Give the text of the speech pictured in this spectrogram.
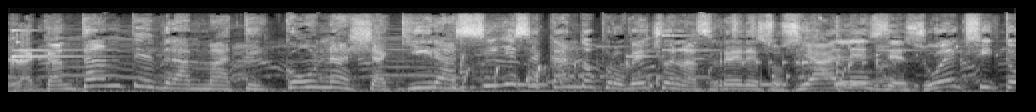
La cantante dramaticona Shakira sigue sacando provecho en las redes sociales de su éxito.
